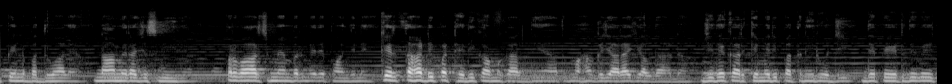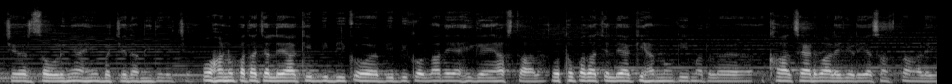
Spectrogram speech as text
ਪਿੰਡ ਬੱਦੂਵਾਲ ਆ ਨਾਮ ਮੇਰਾ ਜਸਵੀਰ ਆ ਪਰਿਵਾਰ ਚ ਮੈਂਬਰ ਮੇਰੇ ਪੰਜ ਨੇ। ਕਿਰਤ ਸਾਡੀ ਭੱਠੇ ਦੀ ਕੰਮ ਕਰਦੇ ਆ ਤੇ ਮਹਾ ਗੁਜ਼ਾਰਾ ਹੀ ਚੱਲਦਾ ਸਾਡਾ। ਜਿਹਦੇ ਕਰਕੇ ਮੇਰੀ ਪਤਨੀ ਰੋਜੀ ਦੇ ਪੇਟ ਦੇ ਵਿੱਚ ਰਸੌਲੀਆਂ ਸੀ ਬੱਚੇਦਾਨੀ ਦੇ ਵਿੱਚ। ਉਹ ਸਾਨੂੰ ਪਤਾ ਚੱਲਿਆ ਕਿ ਬੀਬੀ ਕੋ ਬੀਬੀ ਕੋਲਾਂ ਦੇ ਅਸੀਂ ਗਏ ਹਸਪਤਾਲ। ਉੱਥੋਂ ਪਤਾ ਚੱਲਿਆ ਕਿ ਸਾਨੂੰ ਕੀ ਮਤਲਬ ਖਾਲਸਾਈਡ ਵਾਲੇ ਜਿਹੜੇ ਆ ਸੰਸਥਾ ਵਾਲੇ,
